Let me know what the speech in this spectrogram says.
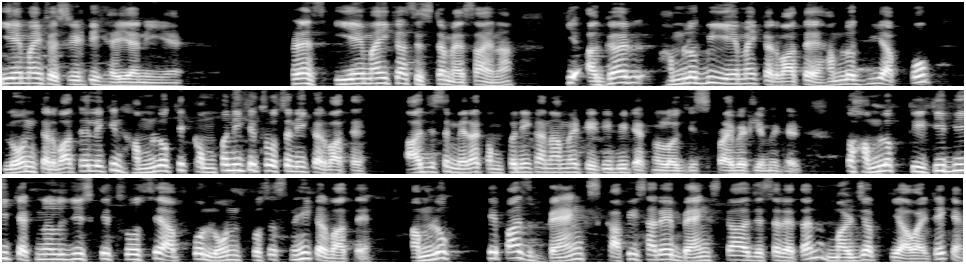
ई एम आई फैसिलिटी है या नहीं है? फ्रेंड्स ई एम आई का सिस्टम ऐसा है ना कि अगर हम लोग भी ई एम आई करवाते हैं, हम लोग भी आपको लोन करवाते हैं, लेकिन हम लोग के कंपनी के थ्रू से नहीं करवाते आज जैसे मेरा कंपनी का नाम है टीटीबी टेक्नोलॉजीज़ प्राइवेट लिमिटेड तो हम लोग टीटीबी टेक्नोलॉजीज़ के थ्रू से आपको लोन प्रोसेस नहीं करवाते हम लोग के पास बैंक्स काफ़ी सारे बैंक्स का जैसे रहता है ना मर्जअप किया हुआ है, ठीक है?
